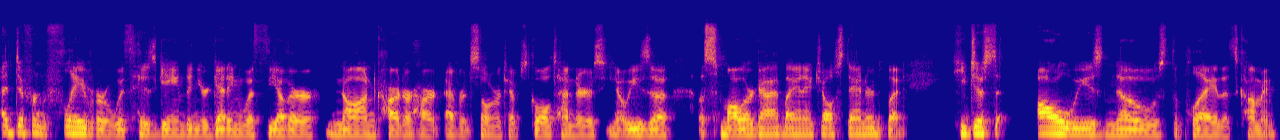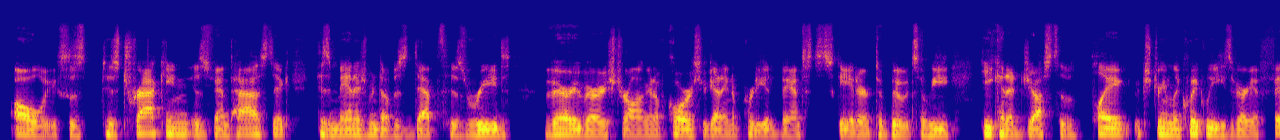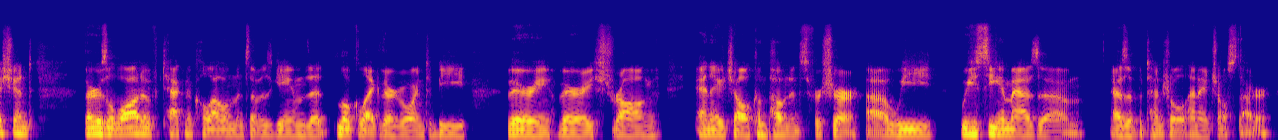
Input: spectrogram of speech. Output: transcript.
a different flavor with his game than you're getting with the other non Carter Hart Everett Silvertips goaltenders. You know, he's a, a smaller guy by NHL standards, but he just always knows the play that's coming. Always. His his tracking is fantastic. His management of his depth, his reads, very, very strong. And of course, you're getting a pretty advanced skater to boot. So he he can adjust to the play extremely quickly. He's very efficient there's a lot of technical elements of his game that look like they're going to be very, very strong NHL components for sure. Uh, we we see him as a as a potential NHL starter.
